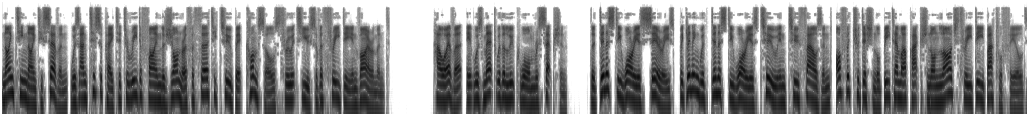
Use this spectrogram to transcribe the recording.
1997 was anticipated to redefine the genre for 32-bit consoles through its use of a 3D environment. However, it was met with a lukewarm reception. The Dynasty Warriors series, beginning with Dynasty Warriors 2 in 2000, offered traditional beat-em-up action on large 3D battlefields,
